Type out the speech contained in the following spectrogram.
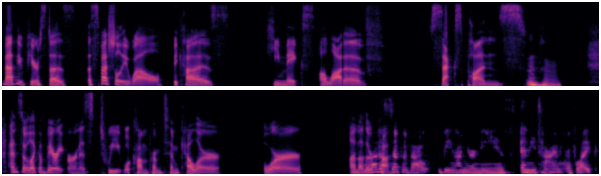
matthew pierce does especially well because he makes a lot of sex puns mm-hmm. and so like a very earnest tweet will come from tim keller or another a lot path. of stuff about being on your knees anytime of like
